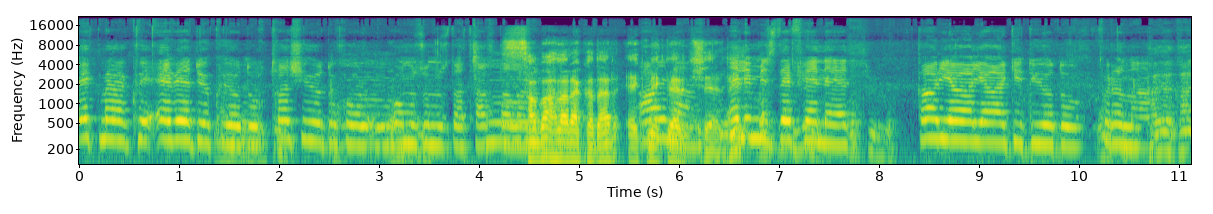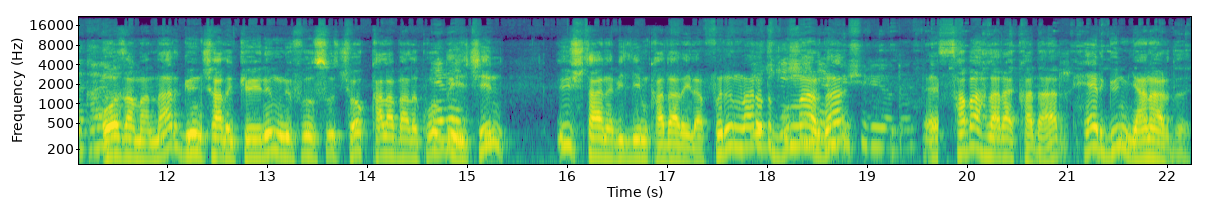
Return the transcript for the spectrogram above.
Ekmek eve döküyorduk, taşıyorduk o, omuzumuzda tahtaları. sabahlara kadar ekmekler Aynen. pişerdi. Elimizde fener. Kar yağ yağ gidiyorduk fırına. O zamanlar Günçalı köyünün nüfusu çok kalabalık olduğu Evet. için üç tane bildiğim kadarıyla fırın vardı. Üç Bunlar da e, sabahlara kadar her gün yanardı.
